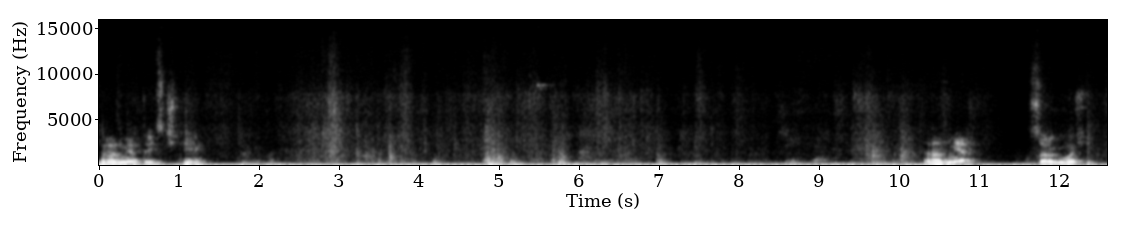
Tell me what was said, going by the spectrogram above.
Размер 34. Размер 48.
